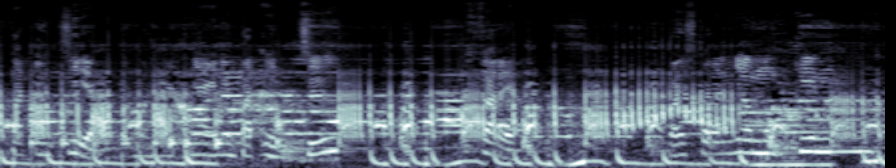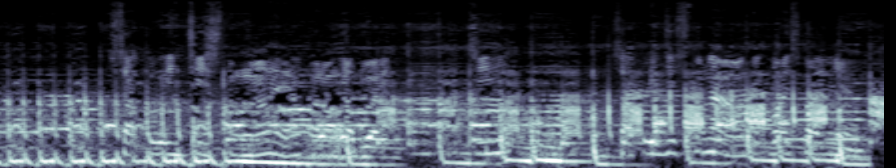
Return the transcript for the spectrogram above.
4 inci ya. Magnetnya ini 4 inci. Besar ya. Voice coilnya mungkin satu inci setengah ya kalau nggak dua inci. Satu inci setengah untuk voice coilnya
